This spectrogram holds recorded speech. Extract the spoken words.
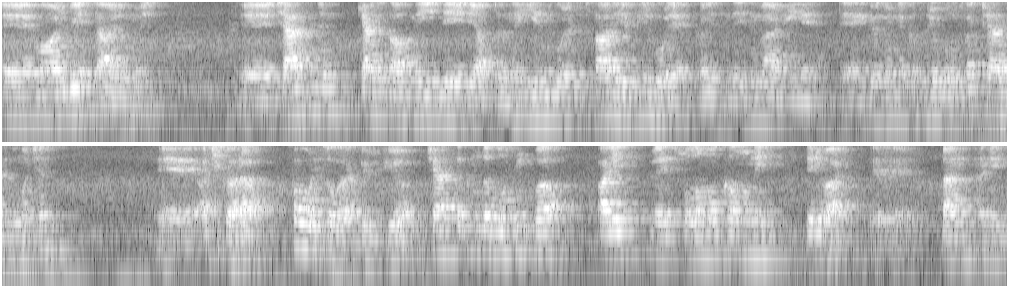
e, mağlubiyetle ayrılmış. E, Chelsea'nin kendi sahasında 7'de 7 yaptığını, 20 gol atıp sadece 1 gole kalesinde izin verdiğini e, göz önüne katacak olursak Chelsea bu maçın e, açık ara favorisi olarak gözüküyor. Chelsea takımında Bosingva, Alex ve Solomon Kalon'un eksiklikleri var. E, ben hani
